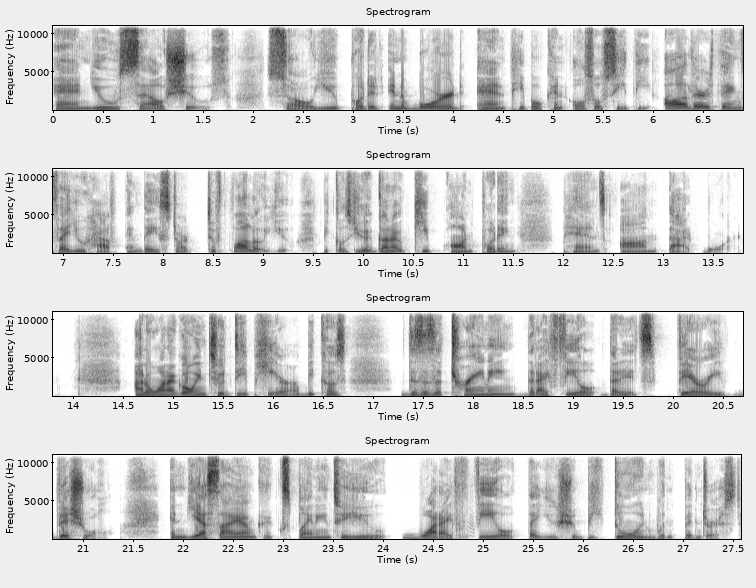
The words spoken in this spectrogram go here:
and you sell shoes. So you put it in a board and people can also see the other things that you have and they start to follow you because you're going to keep on putting pins on that board. I don't want to go into deep here because this is a training that I feel that it's very visual. And yes, I am explaining to you what I feel that you should be doing with Pinterest.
